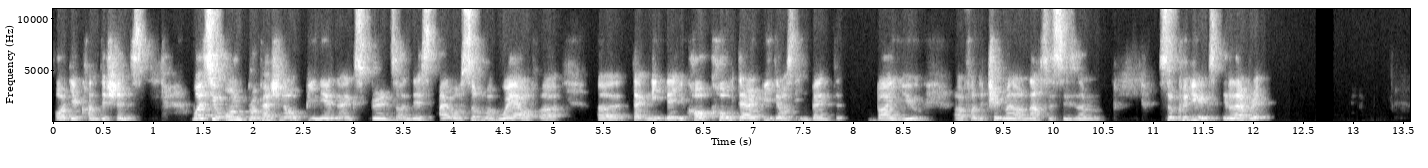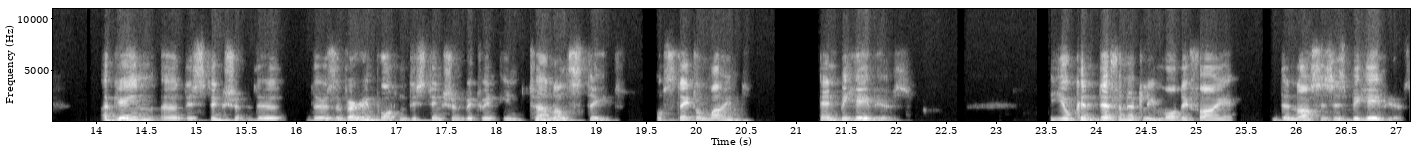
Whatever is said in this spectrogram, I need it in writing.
for their conditions. What's your own professional opinion and experience on this? I also am aware of a, a technique that you call co-therapy that was invented by you uh, for the treatment of narcissism. So could you elaborate? Again, a distinction, the, there's a very important distinction between internal state or state of mind and behaviors you can definitely modify the narcissist behaviors.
